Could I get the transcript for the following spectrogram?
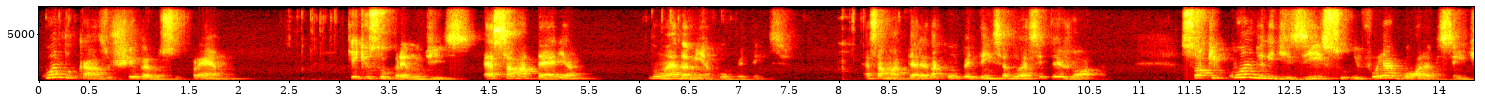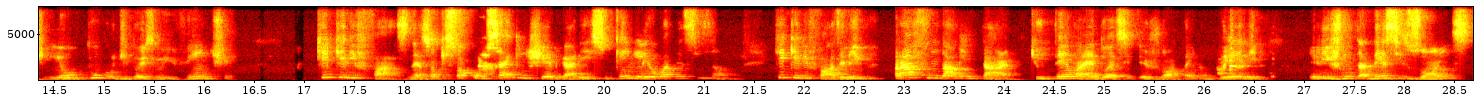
Quando o caso chega no Supremo, que, que o Supremo diz? Essa matéria não é da minha competência. Essa matéria é da competência do STJ. Só que quando ele diz isso, e foi agora, Vicente, em outubro de 2020, o que, que ele faz? Né? Só que só consegue enxergar isso quem leu a decisão. O que, que ele faz? Ele, para fundamentar que o tema é do STJ e não dele, ele junta decisões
